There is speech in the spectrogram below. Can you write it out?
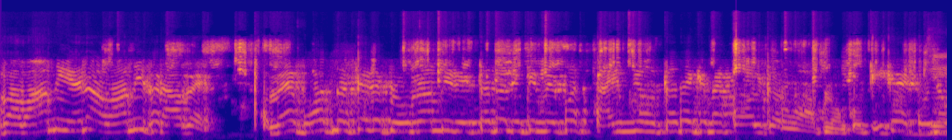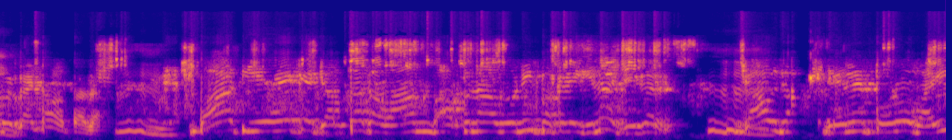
अब आवाम ही है ना आवाम ही खराब है। मैं बहुत नशे से प्रोग्राम भी देखता था लेकिन मेरे पास टाइम नहीं होता था कि मैं कॉल करूँ आप लोगों को ठीक है? कोई ना कोई बैठा होता था। हम्म, बात ये है कि जब तक आवाम अपना वो नहीं पकड़ेगी ना जिगर जाओ जाओ जेलें तोड़ो भाई।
